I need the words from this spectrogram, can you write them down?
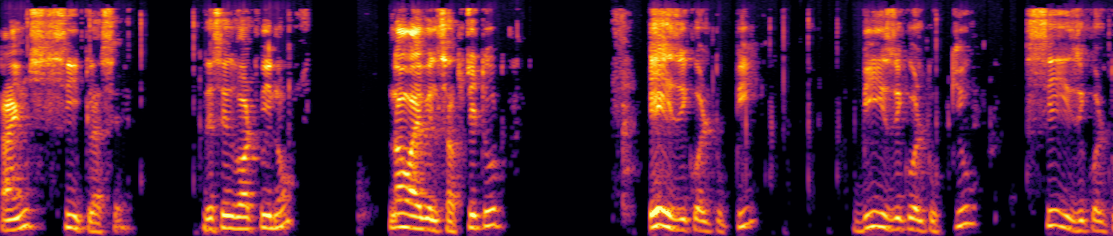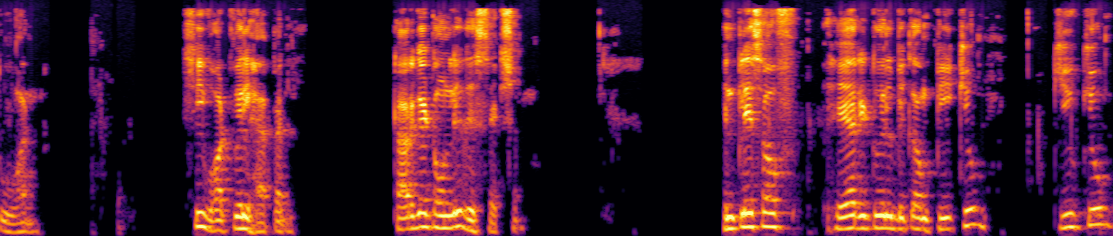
times c plus a. This is what we know. Now I will substitute a is equal to p, b is equal to q, c is equal to 1. See what will happen. Target only this section. In place of here it will become p cube q cube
